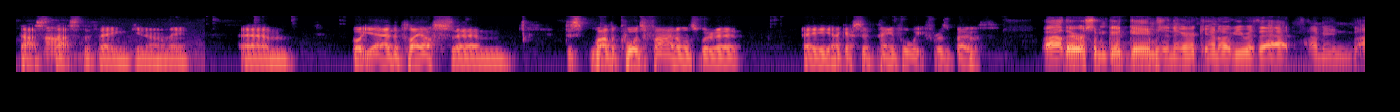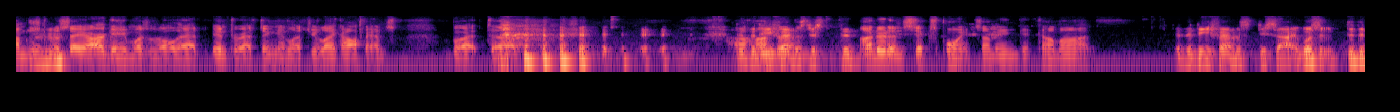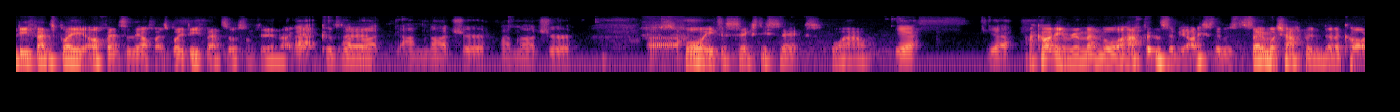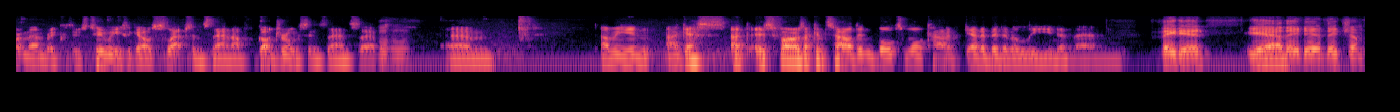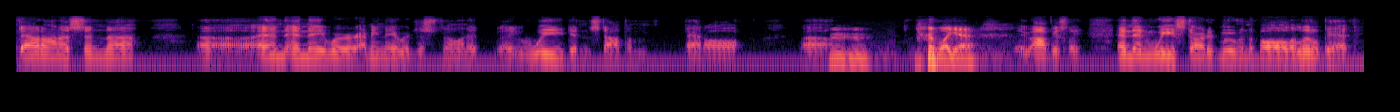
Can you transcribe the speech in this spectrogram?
That's oh. that's the thing, you know what I mean? Um, but yeah, the playoffs. Um, just, well, the quarterfinals were a, a, I guess, a painful week for us both. Well, there were some good games in there. I can't argue with that. I mean, I'm just mm-hmm. going to say our game wasn't all that interesting unless you like offense. But uh, did the defense just did 106 points? I mean, come on. Did the defense decide? Was it? Did the defense play offense and the offense play defense or something in that game? Because I'm uh, not. I'm not sure. I'm not sure. Uh, Forty to sixty-six. Wow. Yeah. Yeah. I can't even remember what happened. To be honest, there was so much happened, and I can't remember it because it was two weeks ago. I've slept since then. I've got drunk since then. So, mm-hmm. um, I mean, I guess as far as I can tell, didn't Baltimore kind of get a bit of a lead and then they did. Yeah, they did. They jumped out on us and uh, uh, and and they were. I mean, they were just going it. We didn't stop them at all. Um, mm-hmm. well, yeah, obviously. And then we started moving the ball a little bit.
